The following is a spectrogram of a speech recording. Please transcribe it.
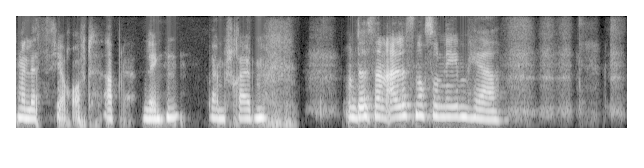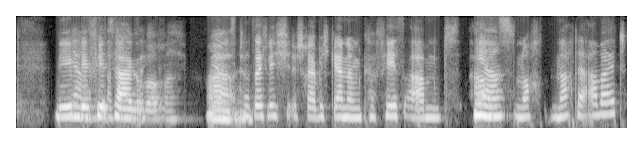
Man lässt sich auch oft ablenken beim Schreiben. Und das dann alles noch so nebenher. Neben ja, der Vier-Tage-Woche. Ja, tatsächlich schreibe ich gerne im Cafés abend, abends ja. noch nach der Arbeit.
